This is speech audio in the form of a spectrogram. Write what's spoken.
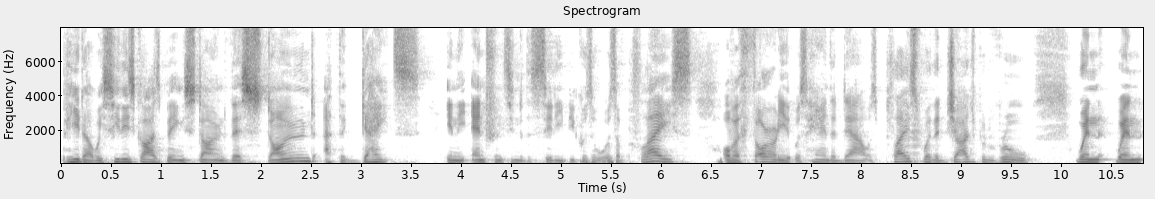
Peter, we see these guys being stoned. They're stoned at the gates in the entrance into the city because it was a place of authority that was handed down. It was a place where the judge would rule. When, when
